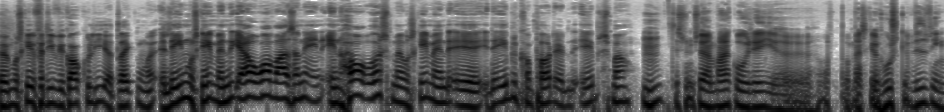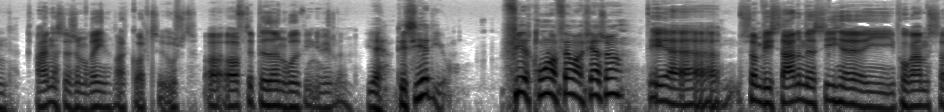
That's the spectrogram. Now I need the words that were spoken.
Øh, måske fordi vi godt kunne lide at drikke den alene måske. Men jeg overvejede sådan en, en hård ost med måske med en, øh, et æblekompot eller et æblesmør. Mm, det synes jeg er en meget god idé. Øh, og man skal huske, at hvidvin egner sig som regel ret godt til ost. Og ofte bedre end rødvin i virkeligheden. Ja, det siger de jo. 80 kroner og 75 øre? Det er, som vi startede med at sige her i programmet, så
